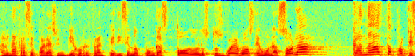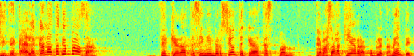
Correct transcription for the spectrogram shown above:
Hay una frase para eso, un viejo refrán que dice no pongas todos tus huevos en una sola canasta, porque si te cae la canasta, ¿qué pasa? Te quedaste sin inversión, te quedaste, bueno, te vas a la quiebra completamente.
